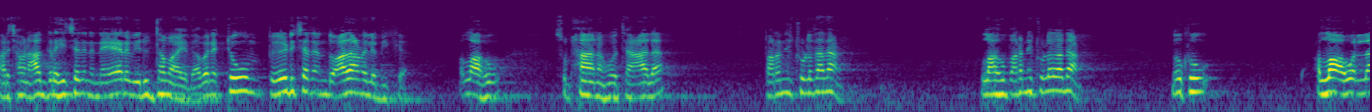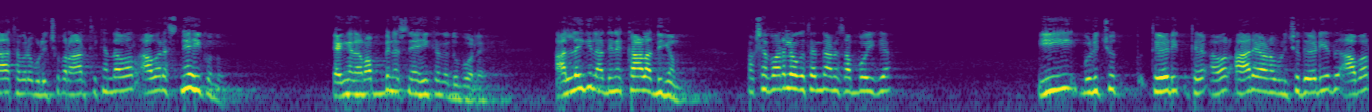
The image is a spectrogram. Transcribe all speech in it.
മറിച്ച് അവൻ ആഗ്രഹിച്ചതിന് നേരെ വിരുദ്ധമായത് അവൻ ഏറ്റവും പേടിച്ചത് എന്തോ അതാണ് ലഭിക്കുക. അള്ളാഹു സുബാനഹു ചാല പറഞ്ഞിട്ടുള്ളത് അതാണ്. അള്ളാഹു പറഞ്ഞിട്ടുള്ളത് അതാണ്. നോക്കൂ അള്ളാഹു അല്ലാത്തവരെ വിളിച്ചു പ്രാർത്ഥിക്കുന്നവർ അവരെ സ്നേഹിക്കുന്നു. എങ്ങനെ? റബ്ബിനെ സ്നേഹിക്കുന്നതുപോലെ. അല്ലെങ്കിൽ അതിനേക്കാളധികം. പക്ഷെ പരലോകത്ത് എന്താണ് സംഭവിക്കുക? ഈ വിളിച്ചു തേടി അവർ ആരെയാണോ വിളിച്ചു തേടിയത് അവർ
